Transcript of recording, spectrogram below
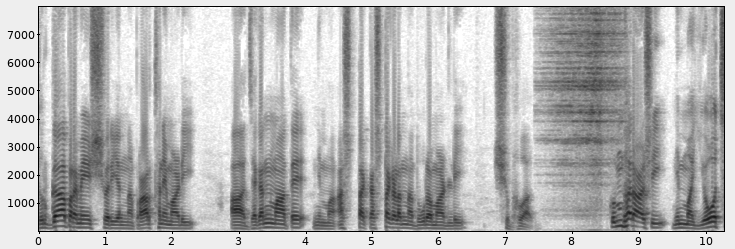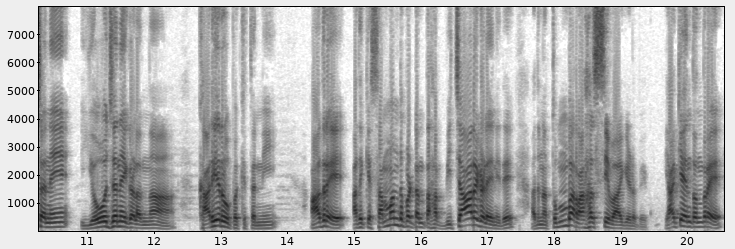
ದುರ್ಗಾ ಪರಮೇಶ್ವರಿಯನ್ನು ಪ್ರಾರ್ಥನೆ ಮಾಡಿ ಆ ಜಗನ್ಮಾತೆ ನಿಮ್ಮ ಅಷ್ಟ ಕಷ್ಟಗಳನ್ನು ದೂರ ಮಾಡಲಿ. ಶುಭವಾಗಿ ಕುಂಭರಾಶಿ, ನಿಮ್ಮ ಯೋಚನೆ, ಯೋಜನೆಗಳನ್ನು ಕಾರ್ಯರೂಪಕ್ಕೆ ತನ್ನಿ. ಆದರೆ ಅದಕ್ಕೆ ಸಂಬಂಧಪಟ್ಟಂತಹ ವಿಚಾರಗಳೇನಿದೆ, ಅದನ್ನು ತುಂಬ ರಹಸ್ಯವಾಗಿಡಬೇಕು. ಯಾಕೆ ಅಂತಂದರೆ,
